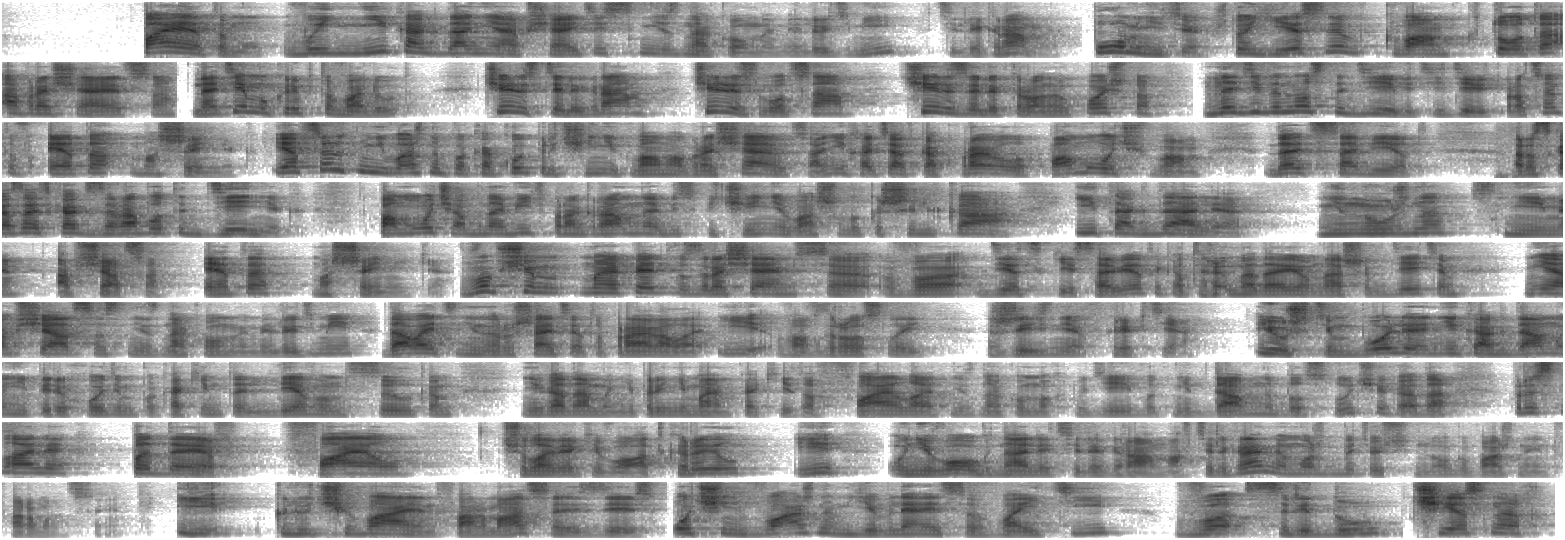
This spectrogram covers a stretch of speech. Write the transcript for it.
Поэтому вы никогда не общайтесь с незнакомыми людьми в Телеграме. Помните, что если к вам кто-то обращается на тему криптовалют через Телеграм, через WhatsApp, через электронную почту, на 99,9% это мошенник. И абсолютно неважно, по какой причине к вам обращаются. Они хотят, как правило, помочь вам, дать совет, рассказать, как заработать денег, помочь обновить программное обеспечение вашего кошелька и так далее. Не нужно с ними общаться. Это мошенники. В общем, мы опять возвращаемся в детские советы, которые мы даем нашим детям – не общаться с незнакомыми людьми. Давайте не нарушать это правило и во взрослой жизни в крипте. И уж тем более никогда мы не переходим по каким-то левым ссылкам, никогда мы не принимаем какие-то файлы от незнакомых людей. Вот недавно был случай, когда прислали PDF-файл, человек его открыл, и у него угнали Telegram. А в Телеграме может быть очень много важной информации. И ключевая информация здесь очень важным является войти в среду честных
